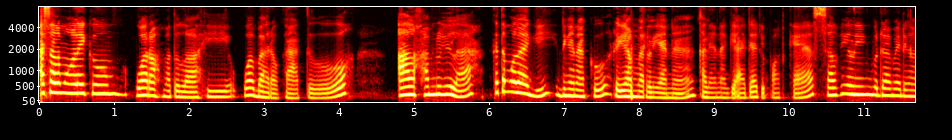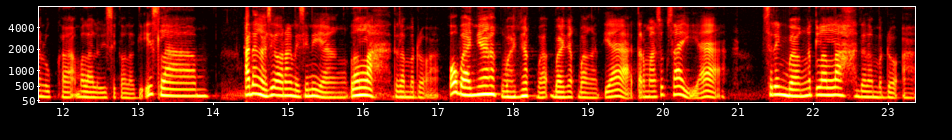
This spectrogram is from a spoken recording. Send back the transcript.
Assalamualaikum warahmatullahi wabarakatuh. Alhamdulillah, ketemu lagi dengan aku Ria Marliana. Kalian lagi ada di podcast Self Healing Berdamai dengan Luka melalui psikologi Islam. Ada gak sih orang di sini yang lelah dalam berdoa? Oh banyak, banyak, banyak banget ya. Termasuk saya. Sering banget lelah dalam berdoa.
